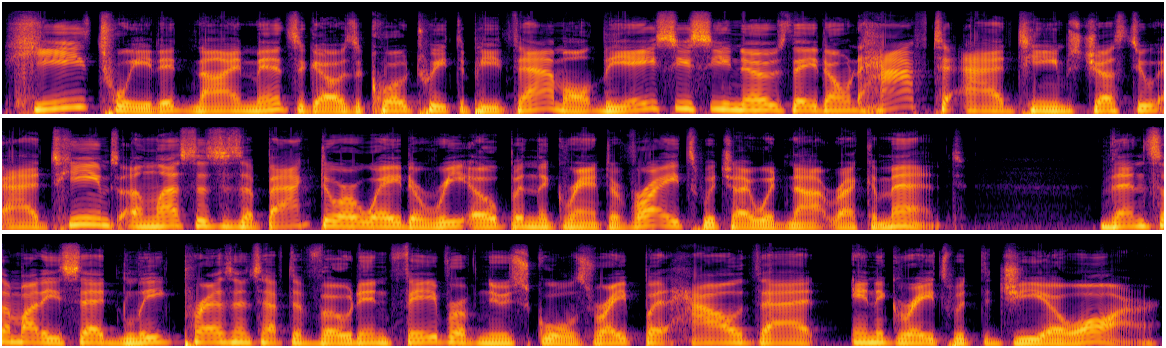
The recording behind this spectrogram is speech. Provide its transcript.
He tweeted nine minutes ago as a quote tweet to Pete Thamel The ACC knows they don't have to add teams just to add teams unless this is a backdoor way to reopen the grant of rights, which I would not recommend. Then somebody said league presidents have to vote in favor of new schools, right? But how that integrates with the GOR.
